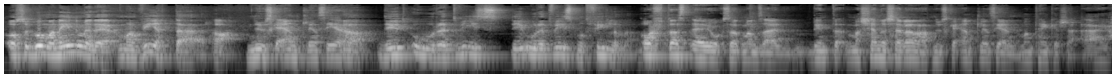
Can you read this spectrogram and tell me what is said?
Och så går man in med det och man vet det här. ja. Nu ska jag äntligen se den. Ja, det är ju ett orättvist, det är orättvist mot filmen. Oftast är det ju också att man så här, det är inte, man känner sällan att nu ska jag äntligen se den. Man tänker så här, "Äh, jag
